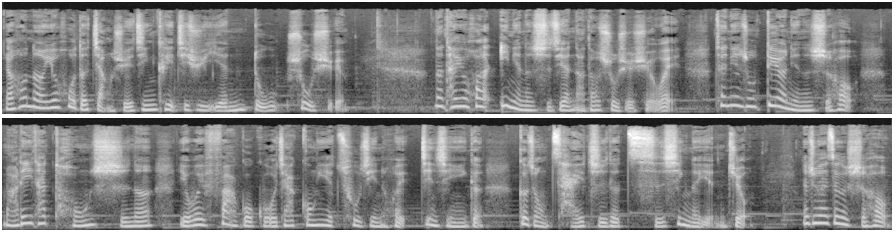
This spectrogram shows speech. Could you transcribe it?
然后呢又获得奖学金，可以继续研读数学。那他又花了一年的时间拿到数学学位，在念书第二年的时候，玛丽她同时呢也为法国国家工业促进会进行一个各种材质的磁性的研究。那就在这个时候，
